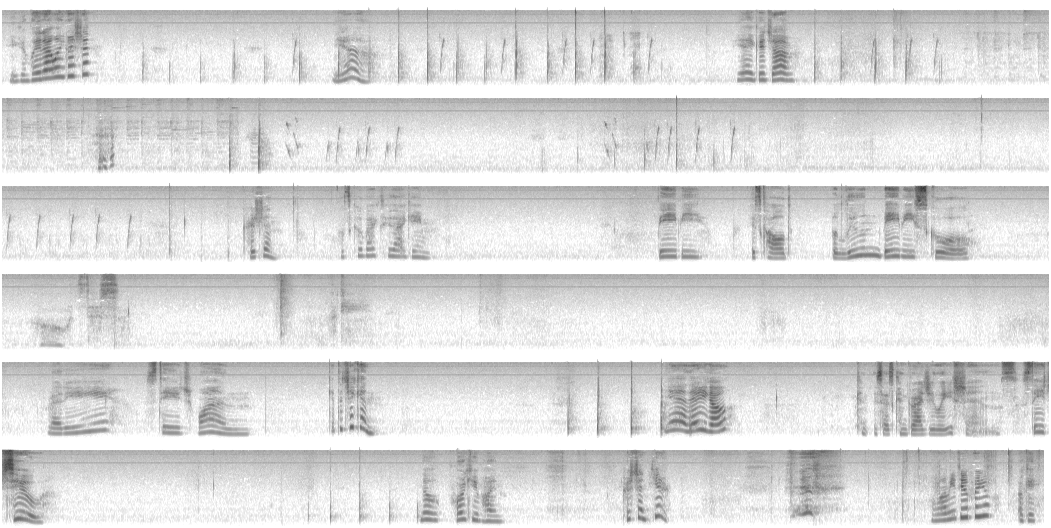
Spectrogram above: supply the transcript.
You can play that one, Christian? Yeah. Yeah, good job. Christian, let's go back to that game. Baby, it's called Balloon Baby School. Oh, what's this? Okay. Ready? Stage one. Get the chicken. There you go. Con- it says congratulations. Stage two. No, porcupine. Christian, here. Want me to do for you? Okay.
